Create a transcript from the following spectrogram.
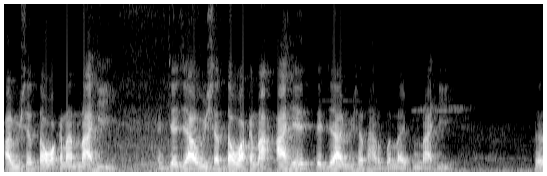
आयुष्यात दवाखाना नाही. ज्या ज्या आयुष्यात दवाखाना आहे त्याच्या आयुष्यात हर्बल लाईफ नाही तर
